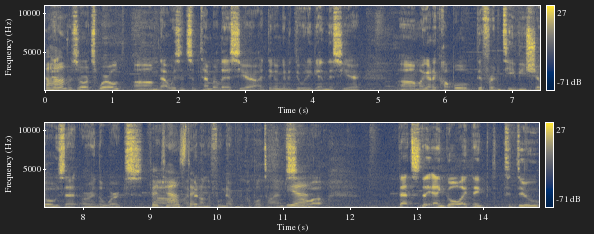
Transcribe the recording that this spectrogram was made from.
Uh-huh. at Resorts World. Um, that was in September last year. I think I'm going to do it again this year. Um, I got a couple different TV shows that are in the works. Um, Fantastic. I've been on the Food Network a couple of times. Yeah. So uh, that's the end goal, I think, to do.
